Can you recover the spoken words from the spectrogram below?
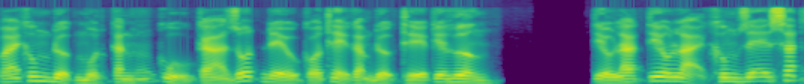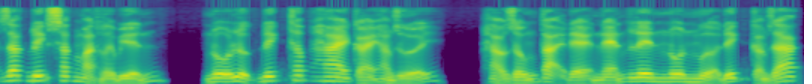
quái không được một căn củ cà rốt đều có thể gặm được thế kia hương. Tiểu lạt tiêu lại không dễ sắt rắc đích sắc mặt hơi biến, nỗ lực đích thấp hai cái hàm dưới, hảo giống tại đè nén lên nôn mửa đích cảm giác.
